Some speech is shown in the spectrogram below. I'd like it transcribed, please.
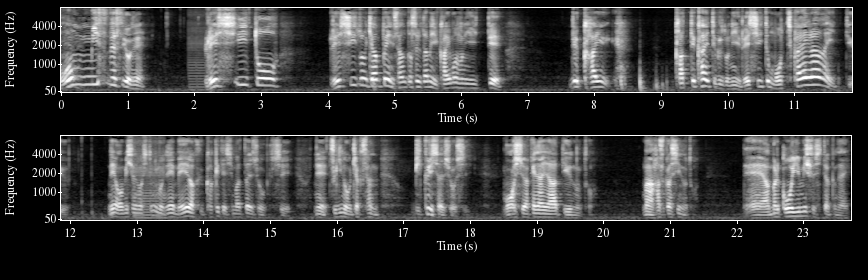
ボンミスですよね。レシート、レシートのキャンペーンに参加するために買い物に行って、で、買い、買って帰ってくるのにレシート持ち帰らないっていう。ね、お店の人にもね、迷惑かけてしまったでしょうし、ね、次のお客さんびっくりしたでしょうし、申し訳ないなっていうのと、まあ恥ずかしいのと、ねえ、あんまりこういうミスしたくない。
